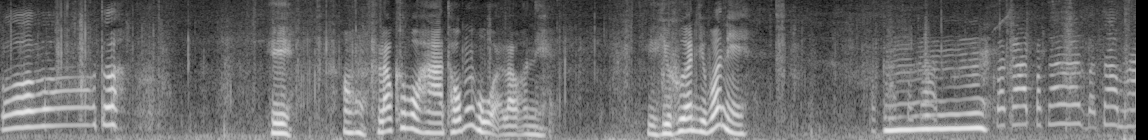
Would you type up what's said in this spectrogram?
โอ้ตัวเฮ้เอ้าเราคือบ่หาทมหัวเราอันนี้อยู่เพื่อนอยู่บ่นี่อืมประกาศประกาศบัตรตามหา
